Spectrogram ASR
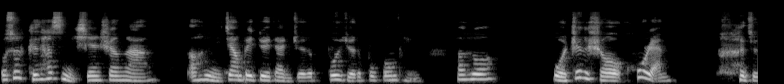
我说：“可是他是你先生啊，然后你这样被对待，你觉得不会觉得不公平？”他说：“我这个时候忽然 就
